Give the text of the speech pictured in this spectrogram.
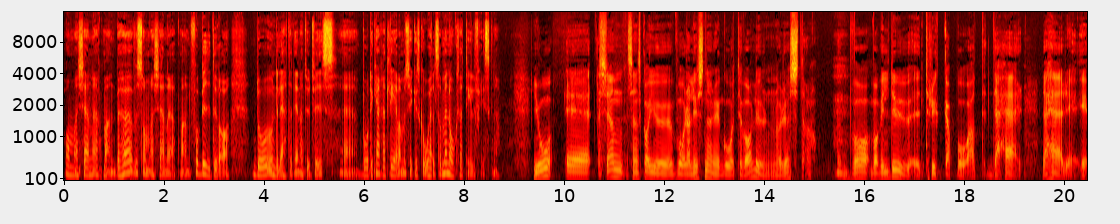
Om man känner att man behövs, om man känner att man får bidra, då underlättar det naturligtvis eh, både kanske att leva med psykisk ohälsa men också att tillfriskna. Jo, eh, sen, sen ska ju våra lyssnare gå till valurnen och rösta. Mm. Vad, vad vill du eh, trycka på att det här, det här är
